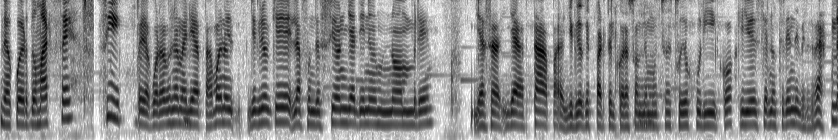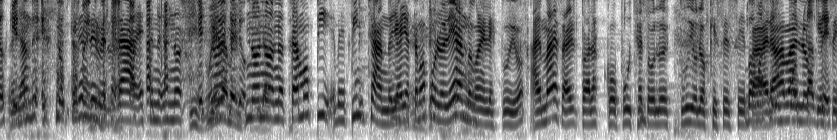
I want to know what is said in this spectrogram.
¿De acuerdo, Marce? Sí, estoy de acuerdo con la María Paz. Bueno, yo creo que la fundación ya tiene un nombre, ya, ya está, yo creo que es parte del corazón de mm. muchos estudios jurídicos, que yo decía, nos quieren de verdad. Nos quieren de, nos quieren de verdad. Esto no, no, no, no, estamos eh, pinchando, ya, ya estamos pololeando con el estudio. Además de saber todas las copuchas, todos los estudios, los que se separaban, los que se...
